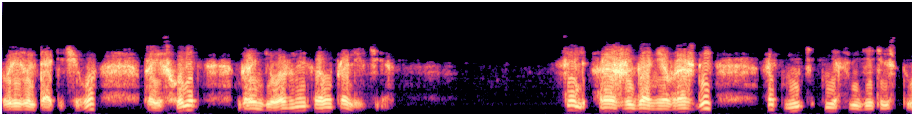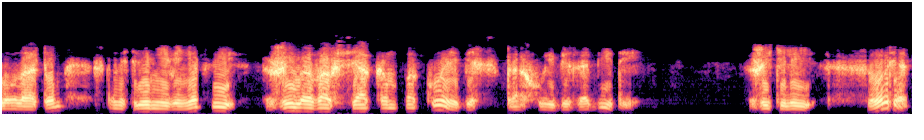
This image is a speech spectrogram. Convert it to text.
в результате чего происходит грандиозное кровопролитие. Цель разжигания вражды отнюдь не свидетельствовала о том, что население Венеции жило во всяком покое, без страху и без обиды. Жителей ссорят,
